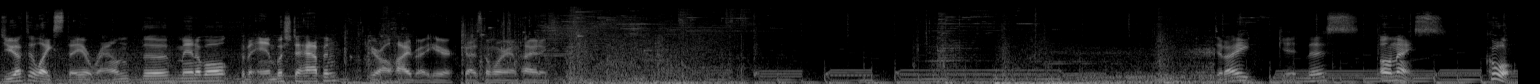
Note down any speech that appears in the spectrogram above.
do you have to like stay around the mana vault for the ambush to happen? Here, I'll hide right here. Guys, don't worry, I'm hiding. Did I get this? Oh, nice. Cool.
